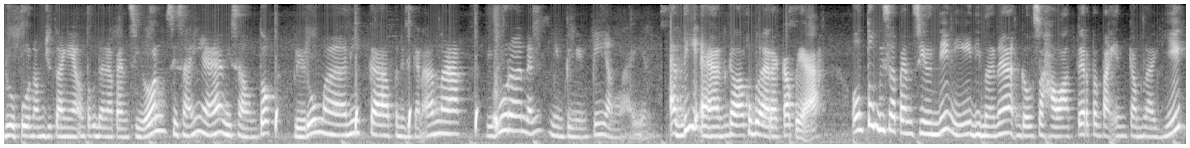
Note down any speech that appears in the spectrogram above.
26 jutanya untuk dana pensiun, sisanya bisa untuk beli rumah, nikah, pendidikan anak, liburan, dan mimpi-mimpi yang lain. At the end, kalau aku boleh rekap ya, untuk bisa pensiun dini, di mana nggak usah khawatir tentang income lagi,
